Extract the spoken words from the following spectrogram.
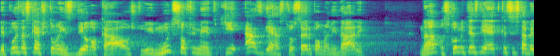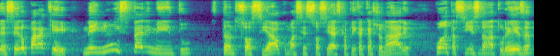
depois das questões de holocausto e muito sofrimento que as guerras trouxeram para a humanidade, né? Os comitês de ética se estabeleceram para que nenhum experimento, tanto social como as ciências sociais que aplica questionário, quanto a ciência da natureza,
